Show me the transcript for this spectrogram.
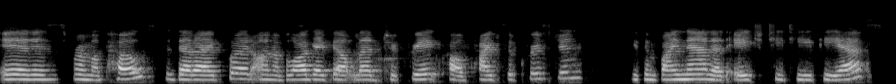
It is from a post that I put on a blog I felt led to create called Types of Christians. You can find that at https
